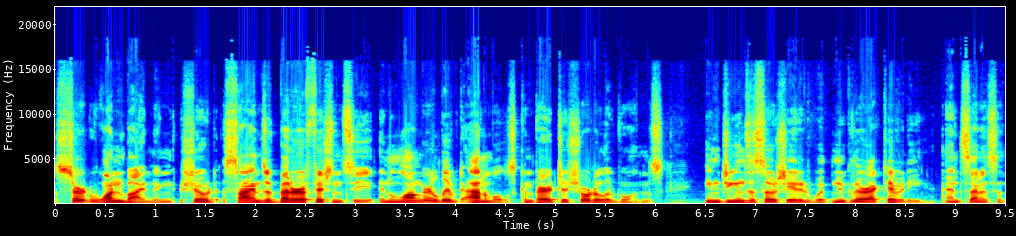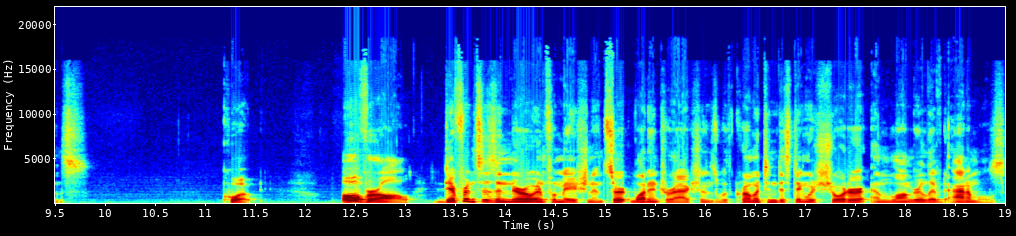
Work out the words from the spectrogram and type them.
SIRT1 binding showed signs of better efficiency in longer lived animals compared to shorter lived ones in genes associated with nuclear activity and senescence. Quote Overall, differences in neuroinflammation and SIRT1 interactions with chromatin distinguish shorter and longer lived animals,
